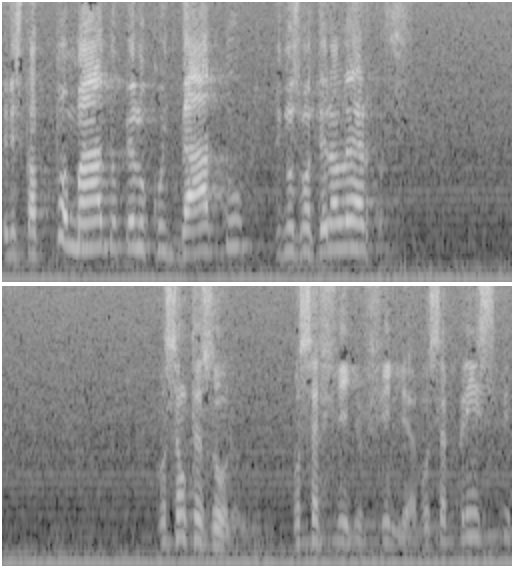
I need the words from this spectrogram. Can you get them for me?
ele está tomado pelo cuidado de nos manter alertas. Você é um tesouro, você é filho, filha, você é príncipe,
